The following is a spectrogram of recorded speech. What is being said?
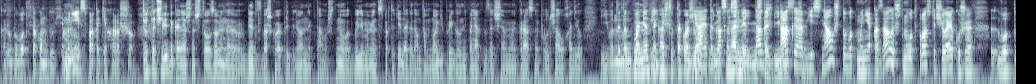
как бы вот в таком духе. Ну, Мне и в Спартаке хорошо. Тут очевидно, конечно, что у Зомнина беды с башкой определенные, потому что, ну, вот были моменты в Спартаке, да, когда он там в ноги прыгал, непонятно зачем, красную получал, уходил. И вот ну, этот вот момент, видишь, мне кажется, такой же я вот, это эмоциональной нестабильности. Так, так и объяснял, что вот мне казалось, что ну вот просто человек уже, вот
